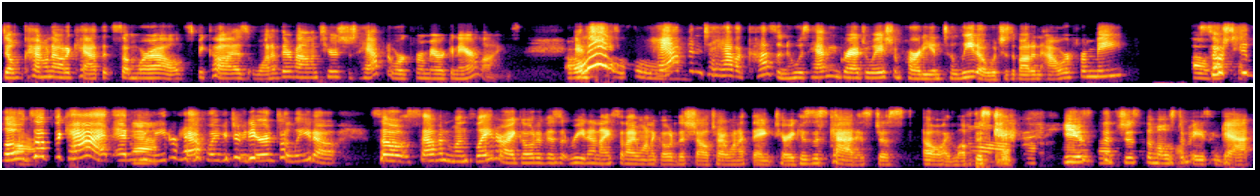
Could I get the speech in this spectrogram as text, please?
don't count out a cat that's somewhere else because one of their volunteers just happened to work for American Airlines. And Oh. she happened to have a cousin who was having a graduation party in Toledo, which is about an hour from me. Oh, so she loads sad. up the cat and Yeah. we meet her halfway between here and Toledo. So seven months later, I go to visit Rita and I said, I want to go to the shelter. I want to thank Terry because this cat is just, oh, I love this cat. He is the, just the most amazing cat.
